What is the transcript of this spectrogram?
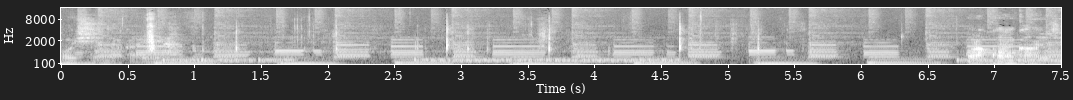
美味しいんだからいいや。ほらこの感じ。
